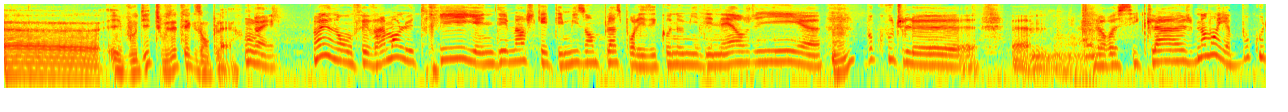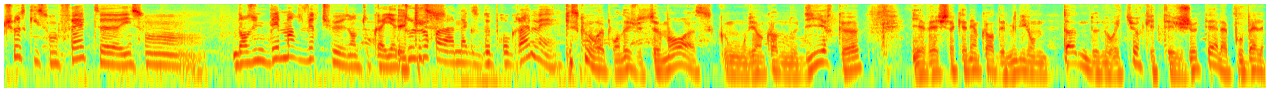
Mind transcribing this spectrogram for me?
Euh, et vous dites, vous êtes exemplaire. Oui. Oui, on fait vraiment le tri. Il y a une démarche qui a été mise en place pour les économies d'énergie, euh, Mhm. beaucoup de le, euh, le recyclage. Non, non, il y a beaucoup de choses qui sont faites. euh, Ils sont dans une démarche vertueuse, en tout cas. Il y a Et toujours un axe de progrès, mais Qu'est-ce que vous répondez justement à ce qu'on vient encore de nous dire que il y avait chaque année encore des millions de tonnes de nourriture qui étaient jetées à la poubelle,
